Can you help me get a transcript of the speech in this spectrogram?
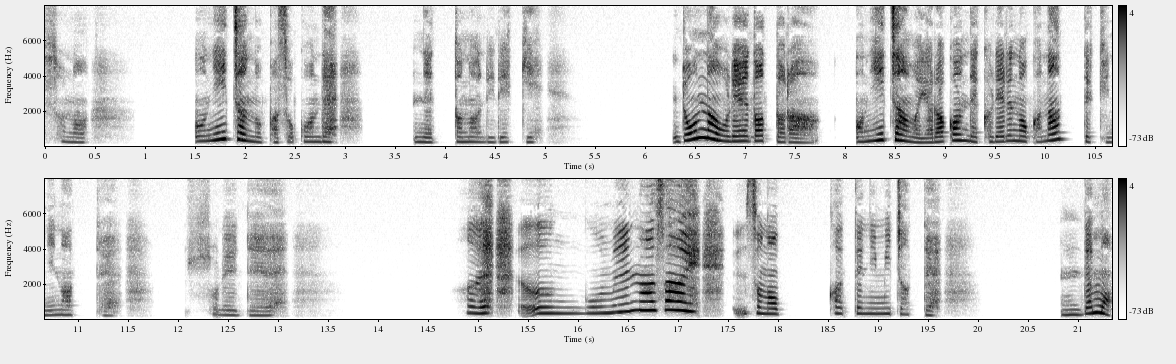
その、お兄ちゃんのパソコンでネットの履歴どんなお礼だったらお兄ちゃんは喜んでくれるのかなって気になってそれでえうんごめんなさいその勝手に見ちゃってでも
